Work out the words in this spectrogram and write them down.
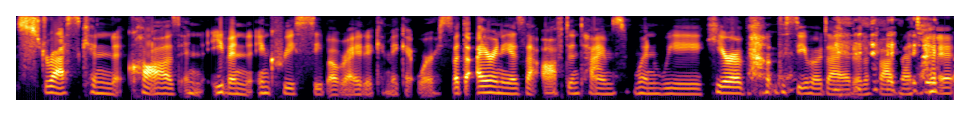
stress can cause and even increase SIBO, right? It can make it worse. But the irony is that oftentimes when we hear about the SIBO diet or the FODMAP diet,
